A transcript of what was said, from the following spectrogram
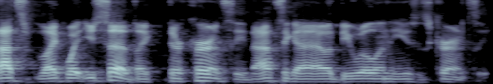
that's like what you said, like their currency. That's a guy I would be willing to use as currency.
